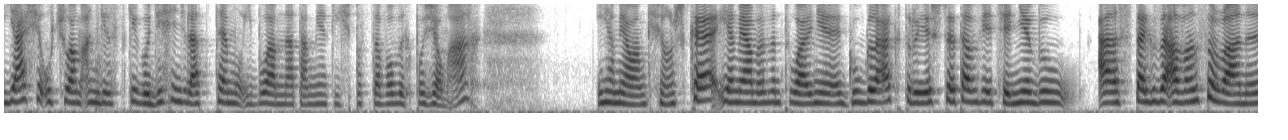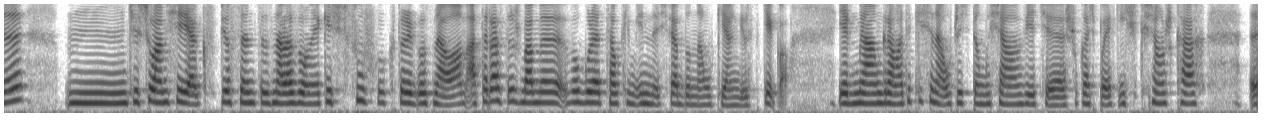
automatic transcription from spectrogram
ja się uczyłam angielskiego 10 lat temu i byłam na tam jakichś podstawowych poziomach. Ja miałam książkę, ja miałam ewentualnie Google'a, który jeszcze tam, wiecie, nie był aż tak zaawansowany. Mm, cieszyłam się, jak w piosence znalazłam jakieś słówko, którego znałam, a teraz już mamy w ogóle całkiem inny świat do nauki angielskiego. Jak miałam gramatyki się nauczyć, to musiałam, wiecie, szukać po jakichś książkach, yy,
